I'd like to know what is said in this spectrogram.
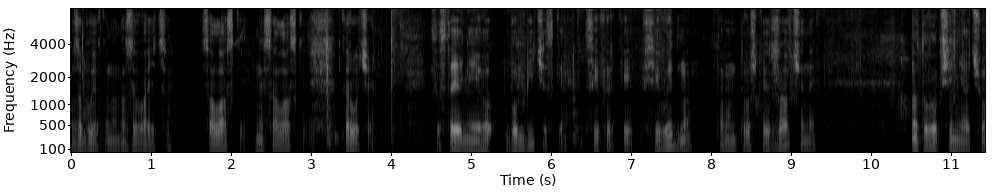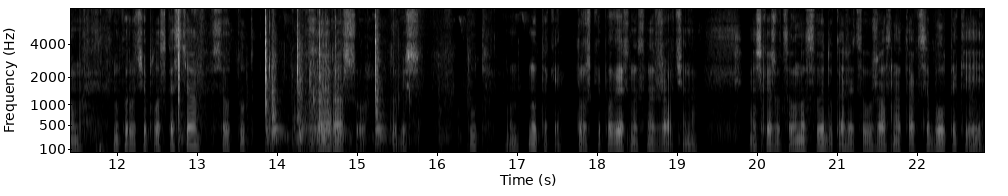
Забув, як вона називається. Салазки, не салазки. Коротше, состояние його бомбічне. Циферки всі видно. Там он трошки ржавчини. Ну то взагалі ні о чому. Ну, коротше, плоскостя, все тут хорошо. Тобі ж тут, вон, ну таке, трошки поверхностна ржавчина. Я ж кажу, це воно з виду, кажеться, ужасно. А так все болтики і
